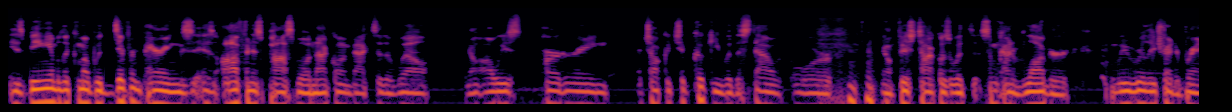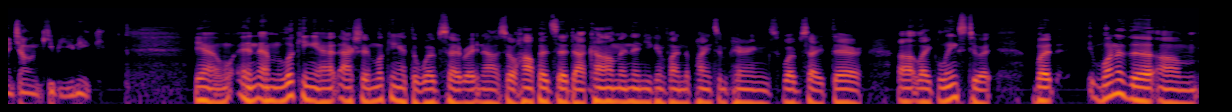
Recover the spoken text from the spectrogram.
is being able to come up with different pairings as often as possible and not going back to the well, you know, always partnering a chocolate chip cookie with a stout or you know fish tacos with some kind of lager. We really tried to branch out and keep it unique. Yeah, and I'm looking at actually I'm looking at the website right now. So hopheadsaid.com and then you can find the Pints and Pairings website there, uh, like links to it. But one of the um,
